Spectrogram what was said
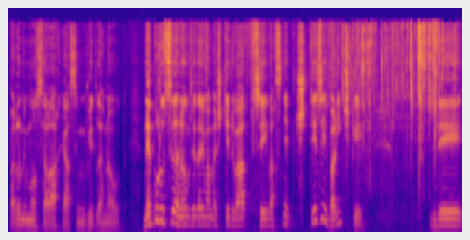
padl mi Mo Salah, já si můžu jít lehnout. Nebudu si lehnout, protože tady mám ještě dva, tři, vlastně čtyři balíčky kdy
